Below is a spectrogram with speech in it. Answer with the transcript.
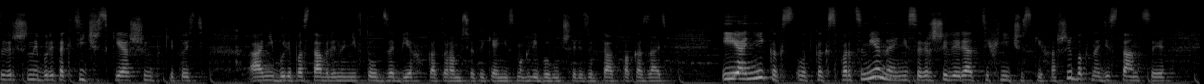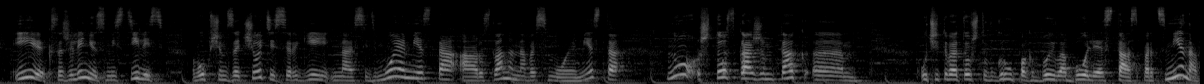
совершены были тактические ошибки, то есть они были поставлены не в тот забег, в котором все-таки они смогли бы лучший результат показать. И они, как, вот как спортсмены, они совершили ряд технических ошибок на дистанции. И, к сожалению, сместились в общем зачете Сергей на седьмое место, а Руслана на восьмое место. Ну, что скажем так, э, учитывая то, что в группах было более 100 спортсменов,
